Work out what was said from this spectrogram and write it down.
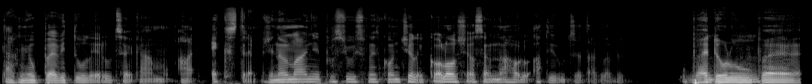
tak mi úplně vytuli ruce, kámo, ale extrém, že normálně prostě už jsme skončili kolo, šel jsem nahoru a ty ruce takhle byly. Úplně Mhm, dolů, mhm. úplně.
